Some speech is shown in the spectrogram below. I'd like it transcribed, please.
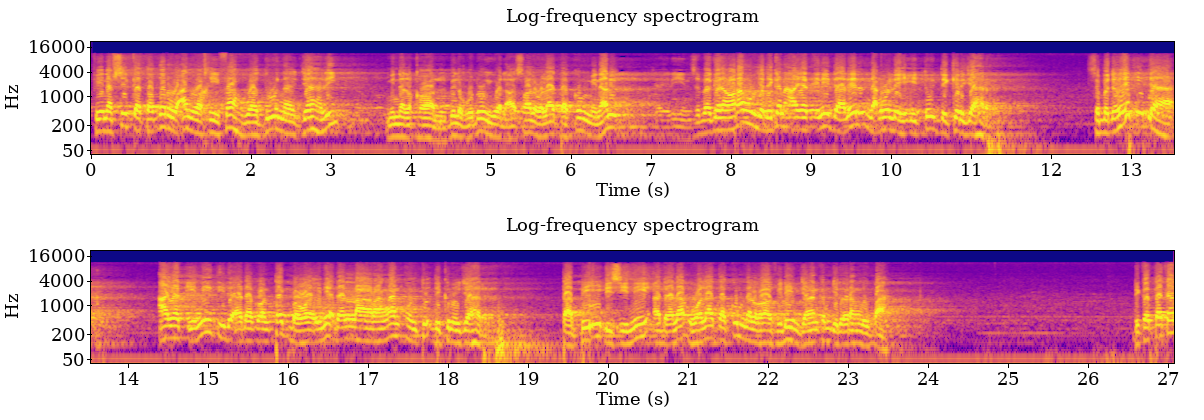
fi nafsika tadarruan wa khifah wa duna jahli minal qawl bil ghudwi wal asal wa la takum minal jahilin. Sebagian orang menjadikan ayat ini dalil enggak boleh itu dikir jahar. Sebenarnya tidak. Ayat ini tidak ada konteks bahwa ini adalah larangan untuk dikir jahar. Tapi di sini adalah wala takum minal ghafilin, jangan kamu jadi orang lupa dikatakan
